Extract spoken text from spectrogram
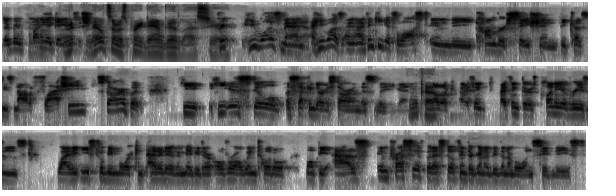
There've been plenty of hmm. games this year. Middleton was pretty damn good last year. He was, man. Yeah. He was. And I think he gets lost in the conversation because he's not a flashy star, but he he is still a secondary star in this league. And Okay. look, I think I think there's plenty of reasons why the East will be more competitive and maybe their overall win total won't be as impressive, but I still think they're going to be the number one seed in the East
